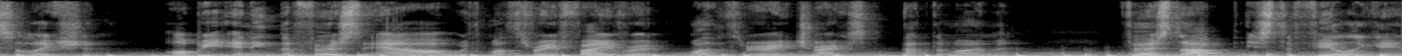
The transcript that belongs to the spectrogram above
selection. I'll be ending the first hour with my three favourite 1 through 8 tracks at the moment. First up is To Feel Again.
